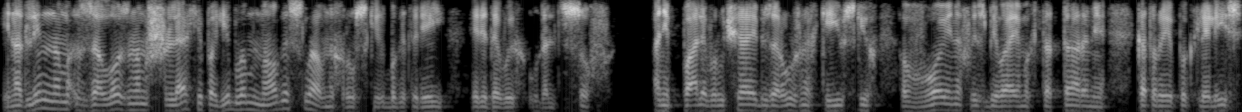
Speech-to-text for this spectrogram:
и на длинном залозном шляхе погибло много славных русских богатырей и рядовых удальцов. Они пали, выручая безоружных киевских воинов, избиваемых татарами, которые поклялись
